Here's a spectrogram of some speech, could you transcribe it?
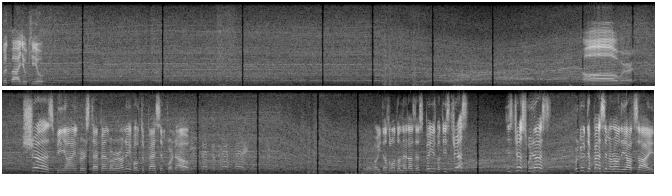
Goodbye, Ukyo. Oh, we're just behind Verstappen, but we're unable to pass him for now. Moved up to 12th place. Oh, he doesn't want to let us the space, but he's just, he's just with us. We're going to pass him around the outside.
